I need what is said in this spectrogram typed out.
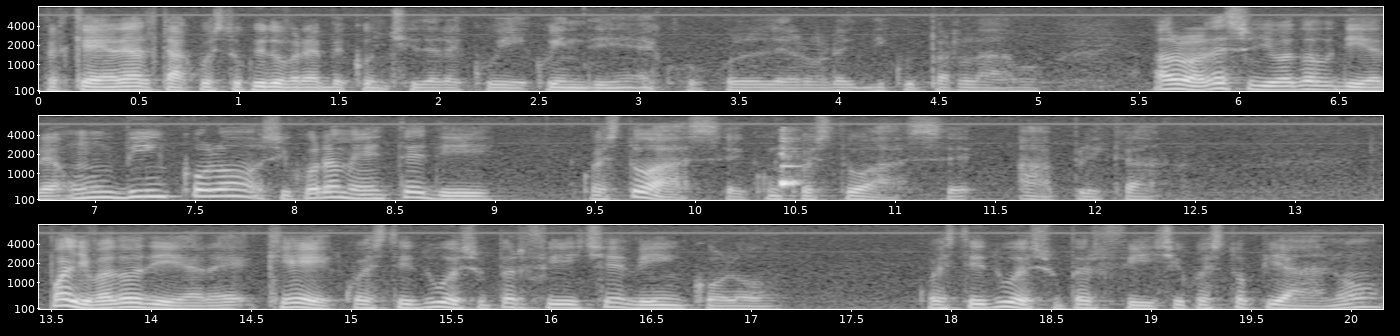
perché in realtà questo qui dovrebbe coincidere qui quindi ecco l'errore di cui parlavo. Allora adesso gli vado a dire un vincolo sicuramente di questo asse con questo asse applica poi gli vado a dire che queste due superfici vincolo queste due superfici questo piano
